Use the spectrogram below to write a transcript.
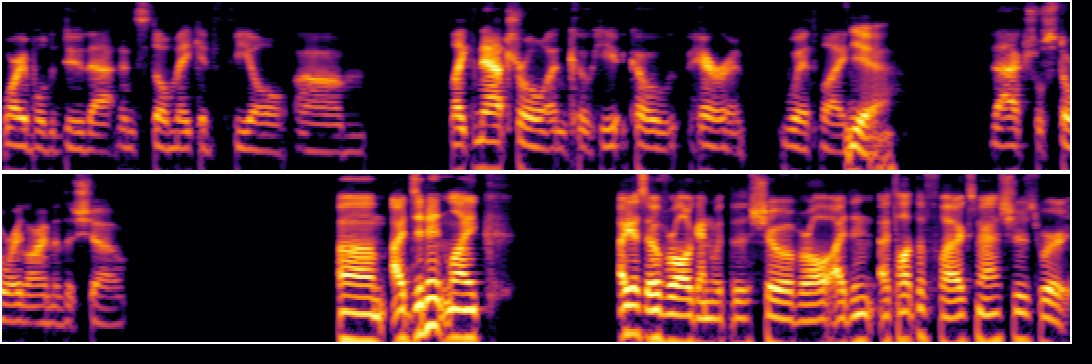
were able to do that and still make it feel um like natural and cohe- coherent with like yeah the actual storyline of the show um i didn't like i guess overall again with the show overall i didn't i thought the flag smashers were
